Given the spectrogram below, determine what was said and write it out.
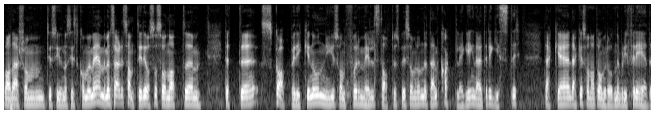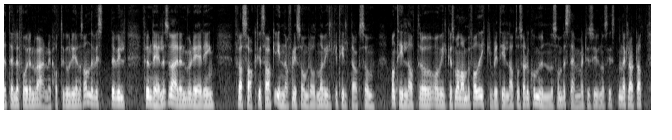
hva det er som til syvende og sist kommer med. Men så er det samtidig også sånn at um, dette skaper ikke noen ny sånn formell status på disse områdene. Dette er en kartlegging, det er et register. Det er, ikke, det er, ikke, sånn at områdene blir fredet eller får en vernekategori. eller sånn. Det vil, det vil fremdeles være en vurdering fra sak til sak innenfor disse områdene av hvilke tiltak som man tillater og, og, hvilke som man anbefaler ikke blir tillatt. Og så er det kommunene som bestemmer til syvende og sist. Men det er klart at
